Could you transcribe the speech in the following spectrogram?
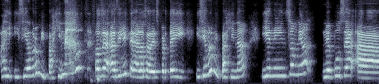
ay, ¿y si abro mi página? o sea, así literal, o sea, desperté y, ¿y si abro mi página? Y en el insomnio me puse a,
